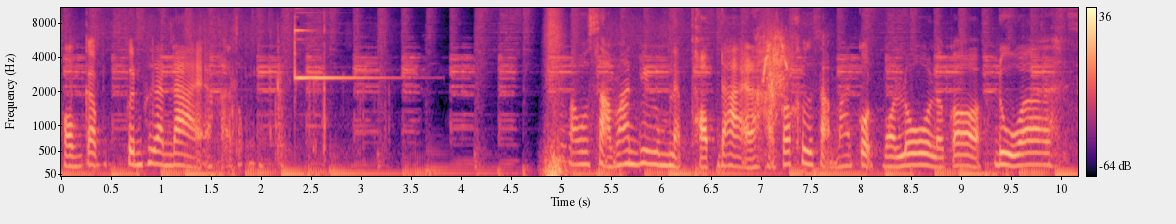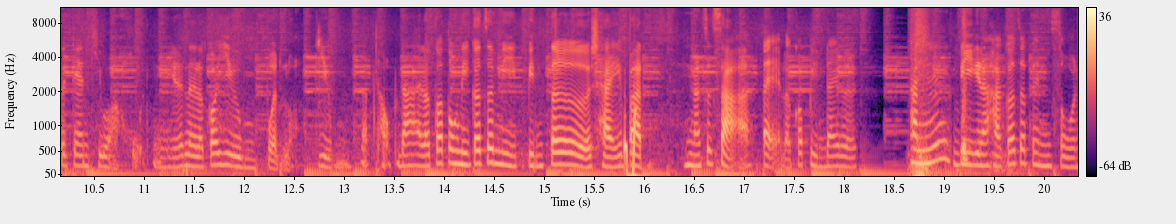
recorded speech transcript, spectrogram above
พร้อมกับเพื่อนๆได้อะค่ะตรงนี้ เราสามารถยืมแล็ปท็อปได้นะคะ ก็คือสามารถกดบอลโลแล้วก็ดูว่าสแกน QR code นี้ได้เลย แล้วก็ยืมเปิดล็อกยืมแล็ปท็อปได้ แล้วก็ตรงนี้ก็จะมีปรินเตอร์ใช้บัตรนักศึกษาแตะแล้วก็ปรินได้เลยชั้น B นะคะก็จะเป็นโซน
